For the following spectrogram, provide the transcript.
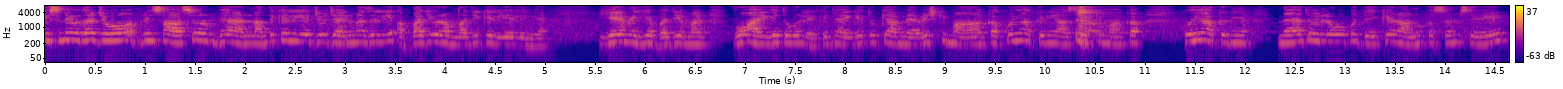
इसने उधर जो अपनी सास और बहन नंद के लिए, जो जैन में लिए, अब्बा जी और अम्मा जी के लिए ली है। ये मैं ये अब्बा जी, अम्मा, वो आएँगे तो वो लेके जाएँगे। तो क्या महविश की माँ का कोई हक नहीं आसिफ की माँ का कोई हक नहीं है? मैं तो इन लोगों को देख के रानू कसम से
